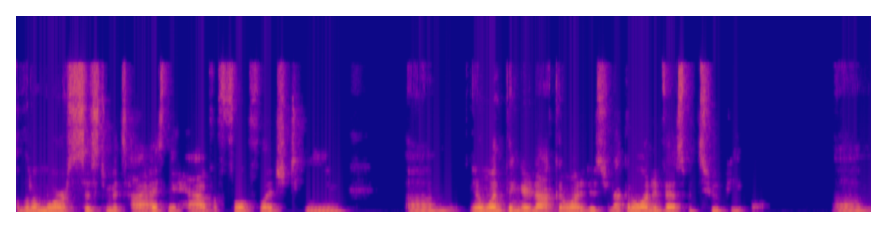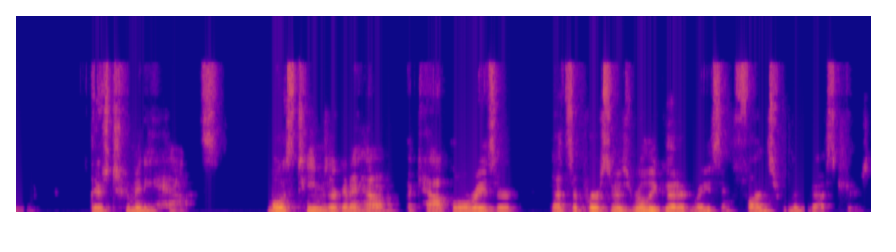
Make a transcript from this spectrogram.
a little more systematized. They have a full fledged team. Um, you know, one thing you're not going to want to do is you're not going to want to invest with two people. Um, there's too many hats. Most teams are going to have a capital raiser. That's a person who's really good at raising funds from investors.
